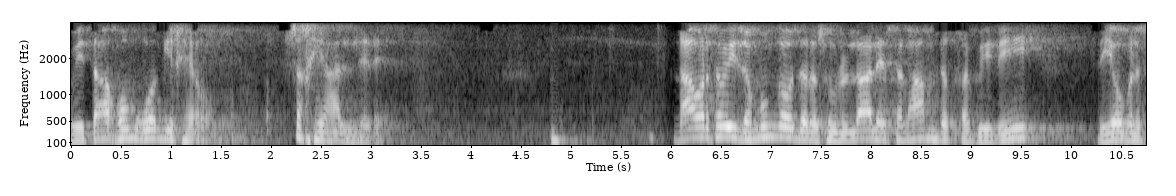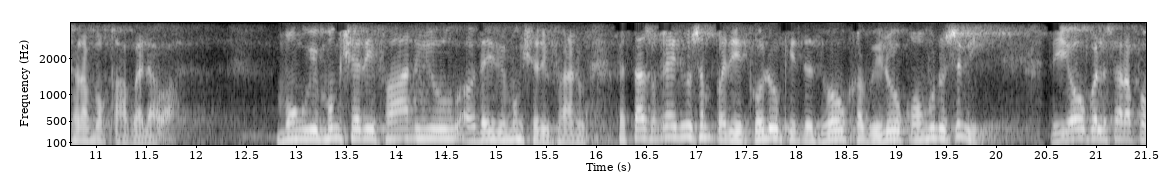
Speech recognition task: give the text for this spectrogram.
وی تا هم وګی خو څه خیال لري نا ورته وی زمونږ او د رسول الله علیه السلام د قبیلی دیو بل سره مقابله وا مونږ وی مونږ شریفان یو او دای وی مونږ شریفانو تاسو غیر یو سم په دې کولو کې د دوو قبیلو قومونو سوي دی یو بل سره په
